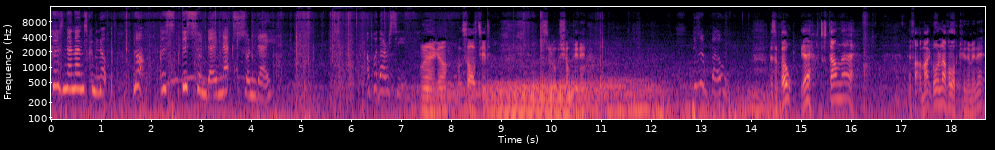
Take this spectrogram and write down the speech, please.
Because Nanan's coming up. Not this this Sunday, next Sunday. I'll put that receipt. in. There you go, that's sorted. So we've got the shopping in. There's a boat. There's a boat, yeah, just down there. In fact, I might go and have a look in a minute.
